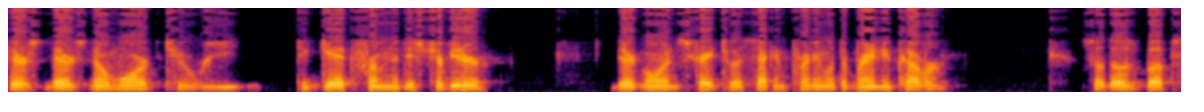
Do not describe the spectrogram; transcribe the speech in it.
There's there's no more to re to get from the distributor. They're going straight to a second printing with a brand new cover. So those books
